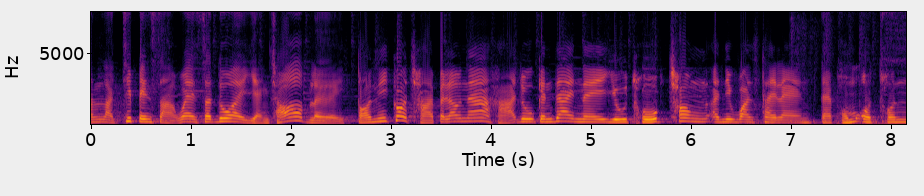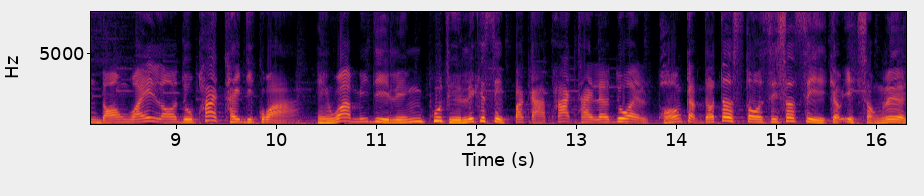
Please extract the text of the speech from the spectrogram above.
รหลักที่เป็นสาวแว่นซะด้วยอย่างชอบเลย ตอนนี้ก็ฉายไปแล้วนะ หาดูกันได้ใน YouTube ช่อง a n i v a n Thailand แต่ผมอดทนดองไว้รอดูภาคไทยดีกว่า เห็นว่ามีดีลิงผู้ถือลิขสิทธิ์ประกาศภาคไทยแล้วด้วย พร้อมกับ Doctor Stone Season 4 กับอีก 2 เรื่อง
